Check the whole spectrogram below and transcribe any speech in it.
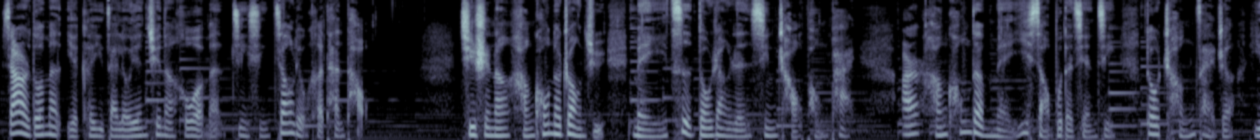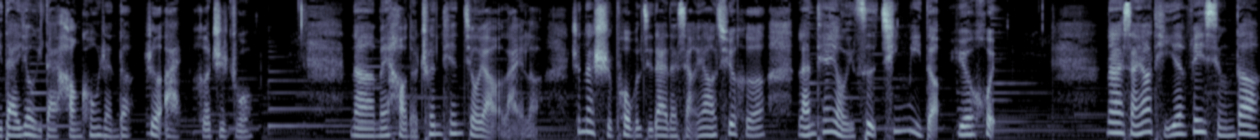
小耳朵们，也可以在留言区呢和我们进行交流和探讨。其实呢，航空的壮举每一次都让人心潮澎湃。而航空的每一小步的前进，都承载着一代又一代航空人的热爱和执着。那美好的春天就要来了，真的是迫不及待的想要去和蓝天有一次亲密的约会。那想要体验飞行的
